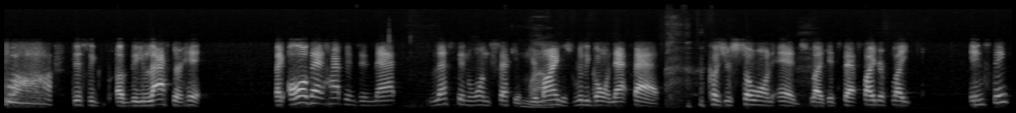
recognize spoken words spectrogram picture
bah, this of uh, the laughter hit. Like all that happens in that less than one second. Wow. Your mind is really going that fast because you're so on edge. Like it's that fight or flight instinct.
